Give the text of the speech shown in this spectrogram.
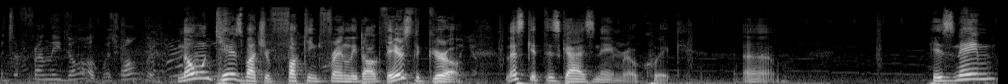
It's a friendly dog. What's wrong with it? No one cares about your fucking friendly dog. There's the girl. Let's get this guy's name real quick. Um, his name.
